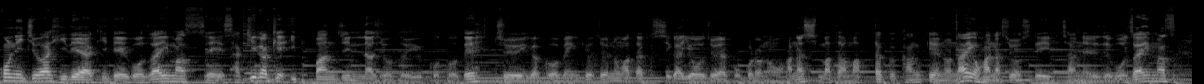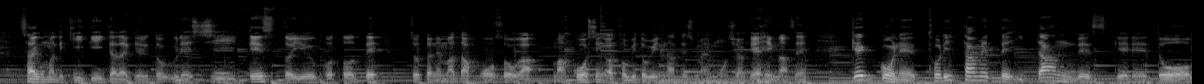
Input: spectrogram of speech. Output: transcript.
こんにちは秀明でございます、えー先駆け一般人ラジオということで中医学を勉強中の私が養生や心のお話また全く関係のないお話をしているチャンネルでございます。最後まで聞いていただけると嬉しいですということでちょっとねまた放送が、まあ、更新が飛び飛びになってしまい申し訳ありません。結構ね取りためていたんですけれど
